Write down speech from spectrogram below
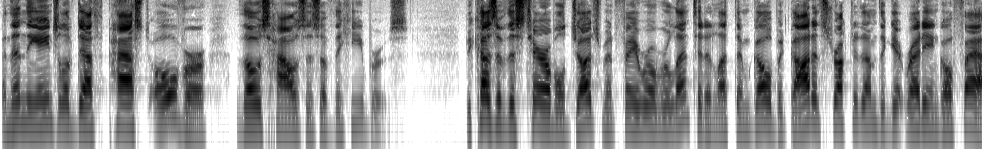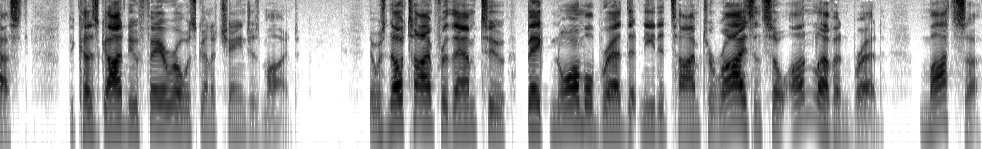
And then the angel of death passed over those houses of the Hebrews. Because of this terrible judgment, Pharaoh relented and let them go. But God instructed them to get ready and go fast because God knew Pharaoh was going to change his mind. There was no time for them to bake normal bread that needed time to rise, and so unleavened bread, matzah,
